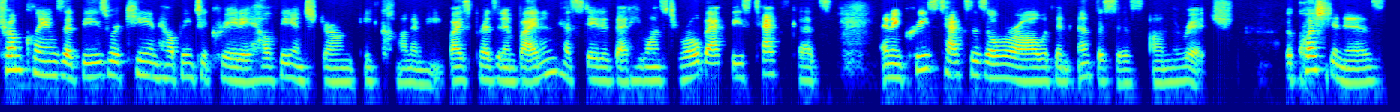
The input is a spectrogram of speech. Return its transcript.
Trump claims that these were key in helping to create a healthy and strong economy. Vice President Biden has stated that he wants to roll back these tax cuts and increase taxes overall with an emphasis on the rich. The question is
